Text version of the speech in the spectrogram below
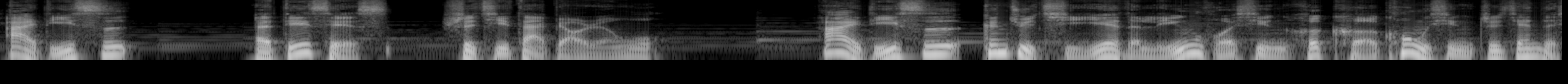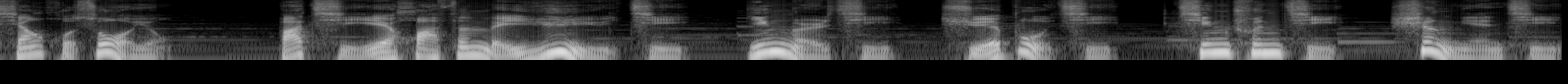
爱迪斯 （Odysseus） 是其代表人物。爱迪斯根据企业的灵活性和可控性之间的相互作用，把企业划分为孕育期、婴儿期、学步期、青春期、盛年期、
